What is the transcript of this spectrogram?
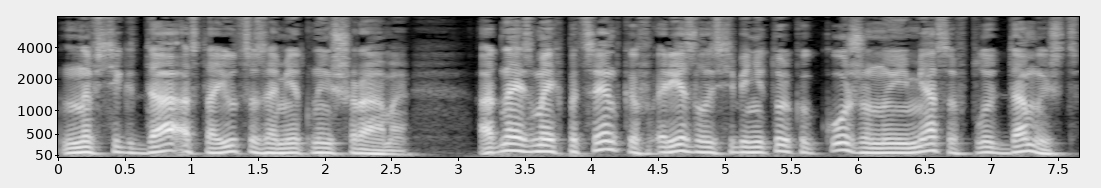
навсегда остаются заметные шрамы. Одна из моих пациентков резала себе не только кожу, но и мясо вплоть до мышц.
